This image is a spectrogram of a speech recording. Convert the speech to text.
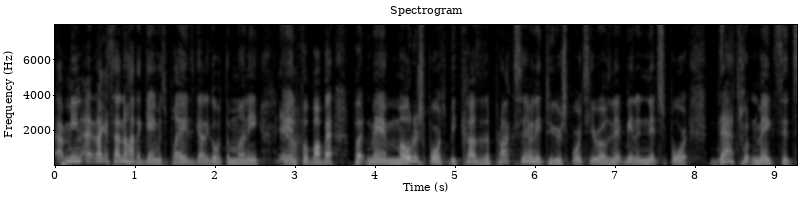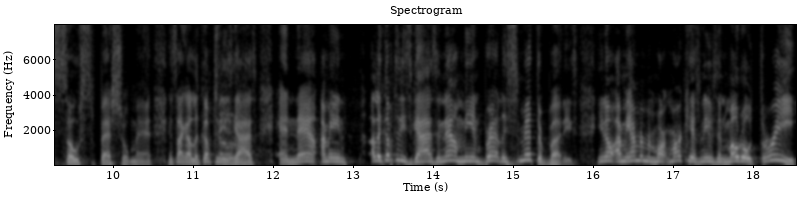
I mean, like I said, I know how the game is played. It's got to go with the money yeah. and football back. But man, motorsports because of the proximity to your sports heroes and it being a niche sport, that's what makes it so special, man. It's like I look up to totally. these guys, and now, I mean, I look up to these guys, and now me and Bradley Smith are buddies. You know, I mean, I remember Marc Marquez when he was in Moto three,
